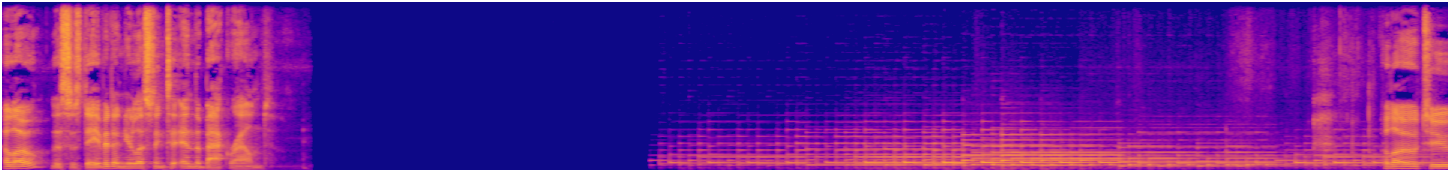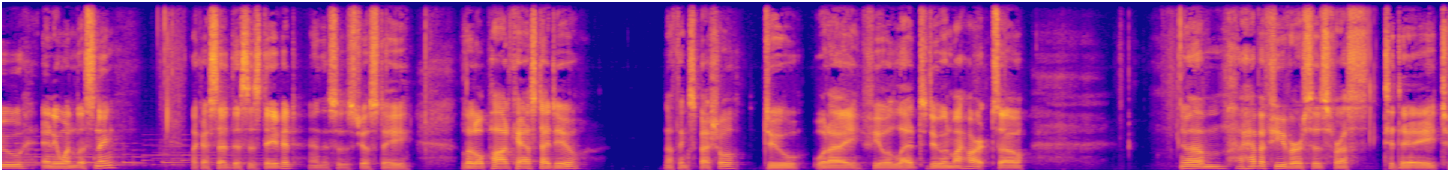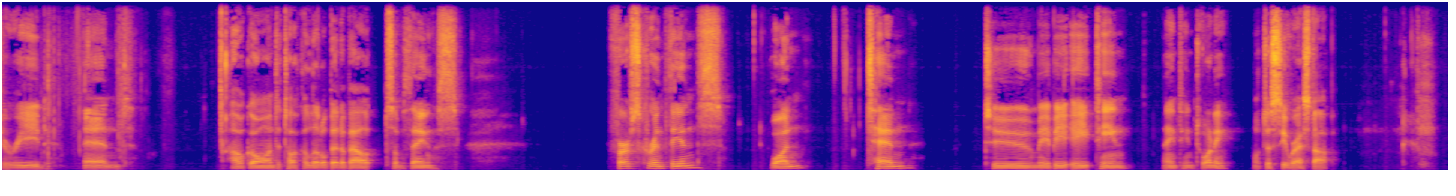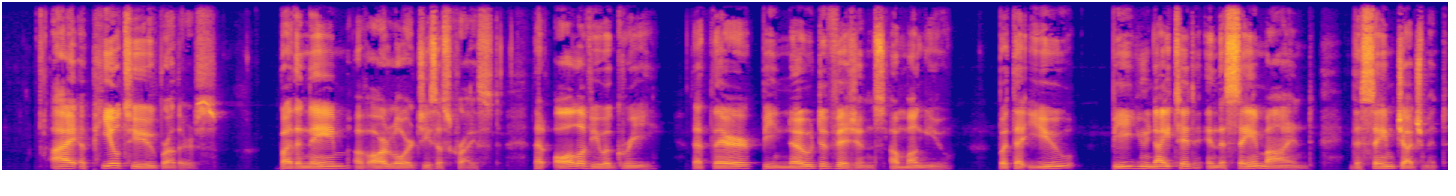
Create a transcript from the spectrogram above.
Hello, this is David, and you're listening to In the Background. Hello to anyone listening. Like I said, this is David, and this is just a little podcast I do. Nothing special, do what I feel led to do in my heart. So, um, I have a few verses for us today to read, and I'll go on to talk a little bit about some things. First Corinthians 1 10 to maybe 18, 19, 20. We'll just see where I stop. I appeal to you, brothers, by the name of our Lord Jesus Christ, that all of you agree that there be no divisions among you, but that you be united in the same mind, the same judgment.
